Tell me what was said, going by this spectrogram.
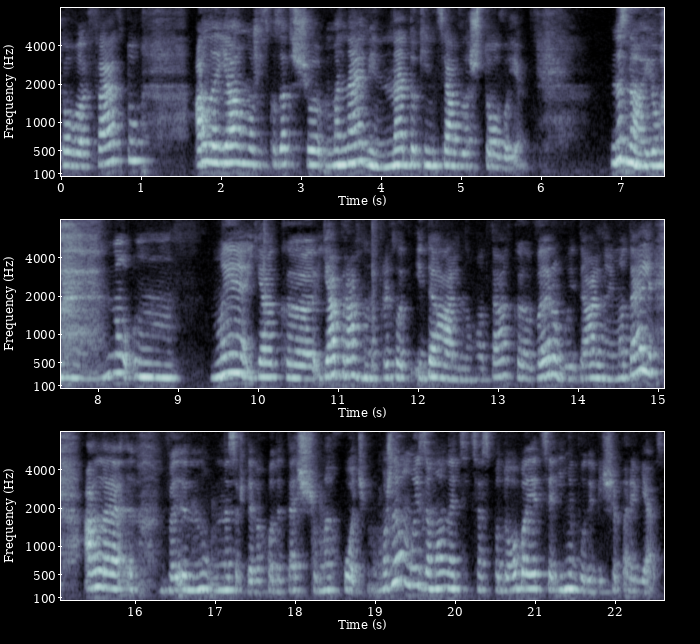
того ефекту. Але я можу сказати, що мене він не до кінця влаштовує. Не знаю. Ну, ми, як е, я прагну, наприклад, ідеального так, виробу, ідеальної моделі, але е, ну, не завжди виходить те, що ми хочемо. Можливо, моїй замовниці це сподобається і не буде більше перев'язів.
